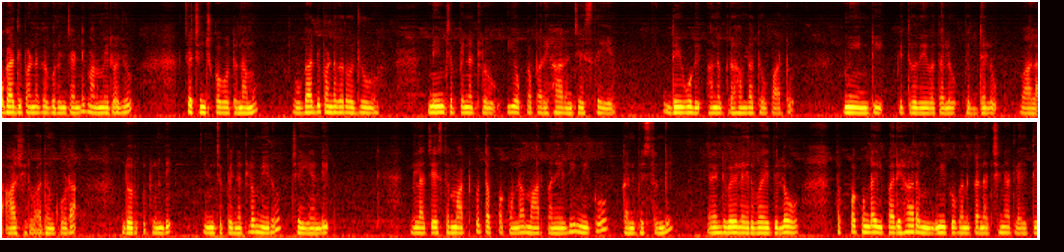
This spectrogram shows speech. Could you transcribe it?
ఉగాది పండుగ గురించి అండి మనం ఈరోజు చర్చించుకోబోతున్నాము. ఉగాది పండుగ రోజు నేను చెప్పినట్లు ఈ యొక్క పరిహారం చేస్తే దేవుడి అనుగ్రహంలతో పాటు మీ ఇంటి పితృదేవతలు పెద్దలు వాళ్ళ ఆశీర్వాదం కూడా దొరుకుతుంది. నేను చెప్పినట్లు మీరు చేయండి. ఇలా చేస్తే మటుకు తప్పకుండా మార్పు అనేది మీకు కనిపిస్తుంది. రెండు వేల ఇరవై ఐదులో తప్పకుండా ఈ పరిహారం మీకు కనుక నచ్చినట్లయితే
